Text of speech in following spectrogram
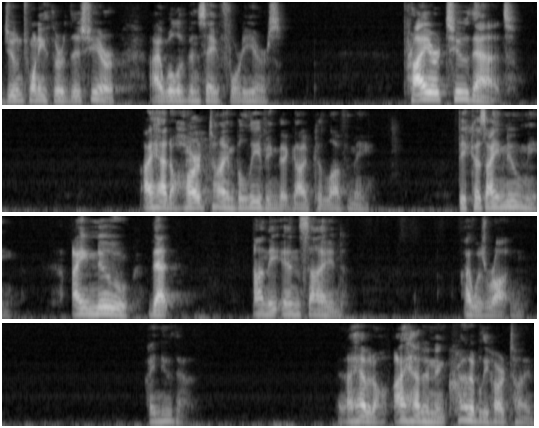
June 23rd this year, I will have been saved 40 years. Prior to that, I had a hard time believing that God could love me because I knew me. I knew that on the inside I was rotten. I knew that. And I, have it, I had an incredibly hard time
